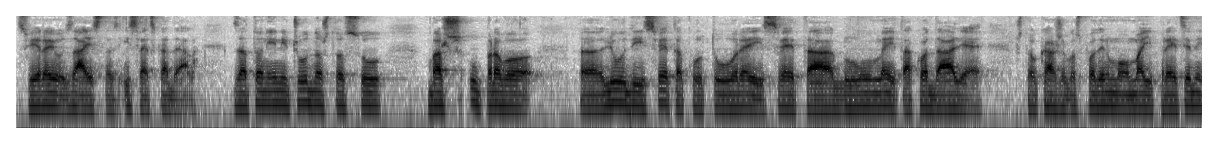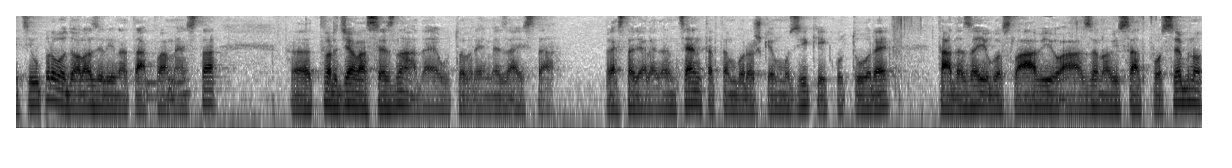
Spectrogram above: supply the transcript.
sviraju zaista i svetska dela. Zato nije ni čudno što su baš upravo e, ljudi iz sveta kulture i sveta glume i tako dalje, što kaže gospodin Moma i predsjednici, upravo dolazili na takva mesta. E, tvrđava se zna da je u to vreme zaista predstavljala jedan centar tamburaške muzike i kulture, tada za Jugoslaviju, a za Novi Sad posebno.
